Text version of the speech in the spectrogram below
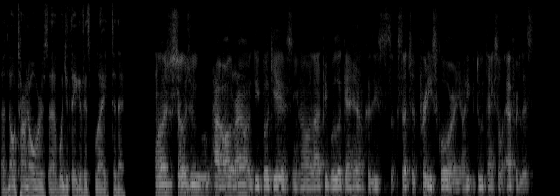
uh, no turnovers. Uh, what do you think of his play today? Well, it just shows you how all around D Book is. You know, a lot of people look at him because he's such a pretty scorer. You know, he could do things so effortless,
